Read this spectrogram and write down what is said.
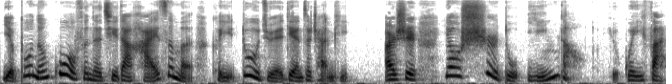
也不能过分的期待孩子们可以杜绝电子产品，而是要适度引导与规范。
